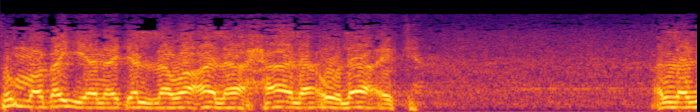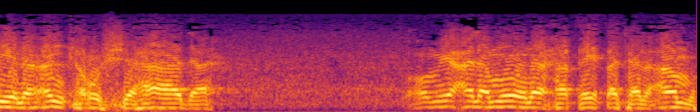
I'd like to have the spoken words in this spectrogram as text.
ثم بين جل وعلا حال أولئك الذين أنكروا الشهادة وهم يعلمون حقيقة الأمر.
